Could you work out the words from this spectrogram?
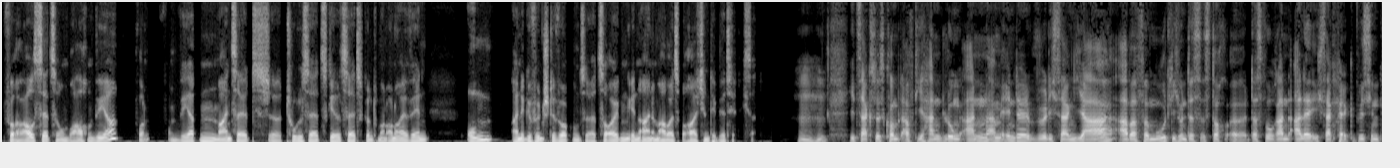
Voraussetzungen brauchen wir von, von Werten, Mindset, äh, Toolset, Skillset, könnte man auch noch erwähnen, um eine gewünschte Wirkung zu erzeugen in einem Arbeitsbereich, in dem wir tätig sind. Mhm. Jetzt sagst du, es kommt auf die Handlung an am Ende, würde ich sagen ja, aber vermutlich, und das ist doch äh, das, woran alle, ich sag mal, ein bisschen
